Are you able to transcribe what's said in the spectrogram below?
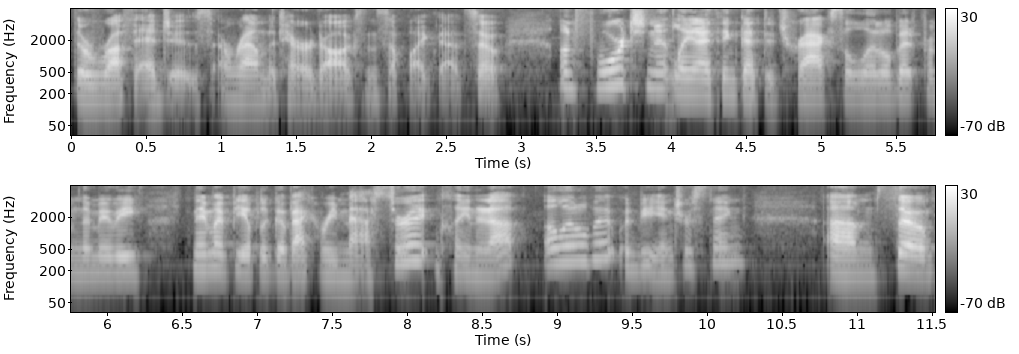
the rough edges around the terror dogs and stuff like that. So, unfortunately, I think that detracts a little bit from the movie. They might be able to go back and remaster it and clean it up a little bit, would be interesting. Um, so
